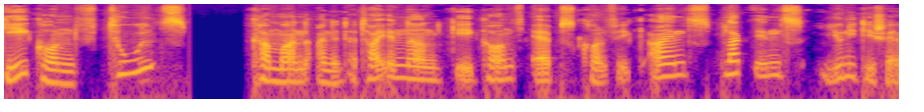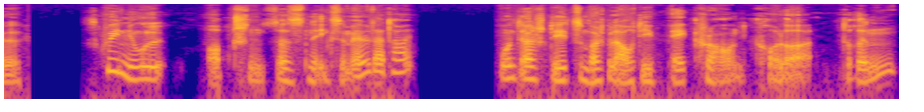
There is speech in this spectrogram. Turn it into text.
gconf Tools kann man eine Datei ändern, gconf apps config 1 plugins unity shell screen options, das ist eine XML-Datei und da steht zum Beispiel auch die Background Color drin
